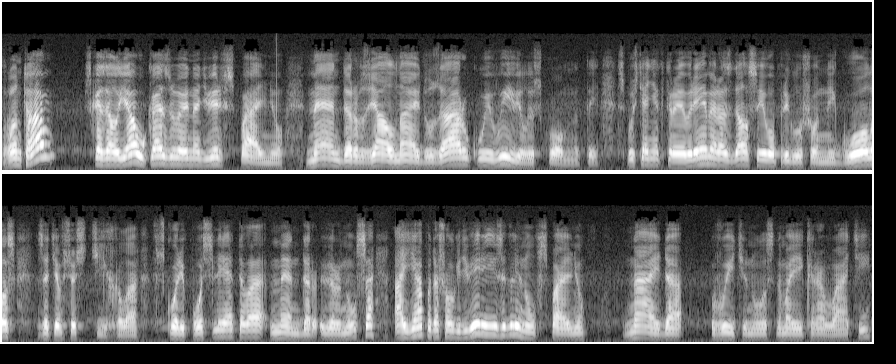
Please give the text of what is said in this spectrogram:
«Вон там?» — сказал я, указывая на дверь в спальню. Мендер взял Найду за руку и вывел из комнаты. Спустя некоторое время раздался его приглушенный голос, затем все стихло. Вскоре после этого Мендер вернулся, а я подошел к двери и заглянул в спальню. Найда вытянулась на моей кровати.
